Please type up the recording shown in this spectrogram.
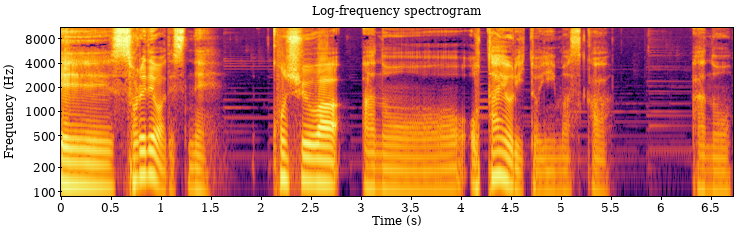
えー、それではですね、今週は、あのー、お便りと言いますか、あの、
